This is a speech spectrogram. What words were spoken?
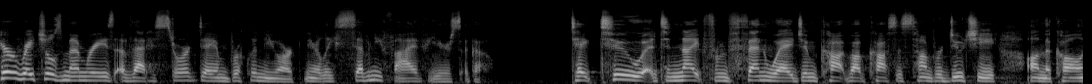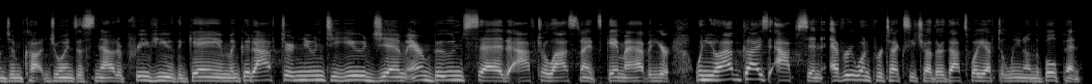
Here are Rachel's memories of that historic day in Brooklyn, New York, nearly 75 years ago. Take two tonight from Fenway. Jim Kaat, Bob Costas, Tom Verducci on the call. And Jim Kaat joins us now to preview the game. Good afternoon to you, Jim. Aaron Boone said after last night's game, I have it here, when you have guys absent, everyone protects each other. That's why you have to lean on the bullpen.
